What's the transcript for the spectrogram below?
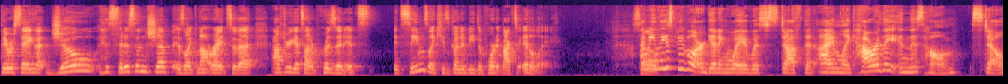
they were saying that Joe, his citizenship is like not right, so that after he gets out of prison, it's it seems like he's going to be deported back to Italy. I mean, these people are getting away with stuff that I'm like, how are they in this home still?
